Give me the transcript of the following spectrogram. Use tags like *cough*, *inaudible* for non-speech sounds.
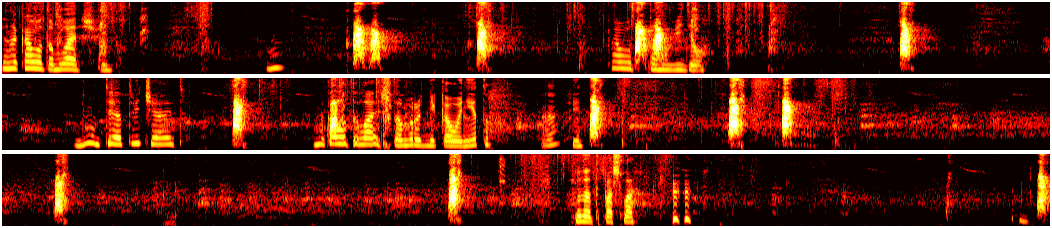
Ты на кого там лаешь, Фин? Кого ты там увидела? Ну, он тебе отвечает. На кого ты лаешь? Там вроде никого нету. А, Фин? Куда ты пошла? Mm-hmm. *laughs*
